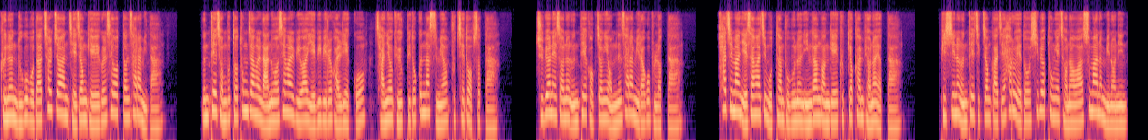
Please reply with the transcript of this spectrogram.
그는 누구보다 철저한 재정 계획을 세웠던 사람이다. 은퇴 전부터 통장을 나누어 생활비와 예비비를 관리했고 자녀 교육비도 끝났으며 부채도 없었다. 주변에서는 은퇴 걱정이 없는 사람이라고 불렀다. 하지만 예상하지 못한 부분은 인간관계의 급격한 변화였다. B 씨는 은퇴 직전까지 하루에도 10여 통의 전화와 수많은 민원인,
